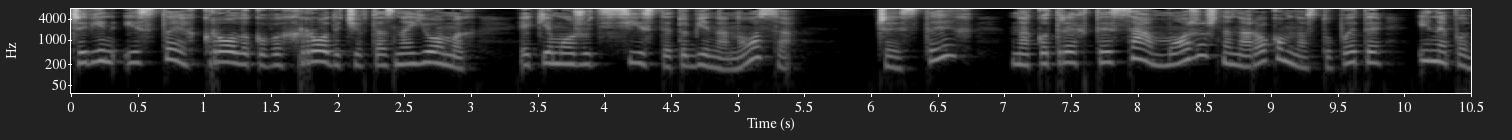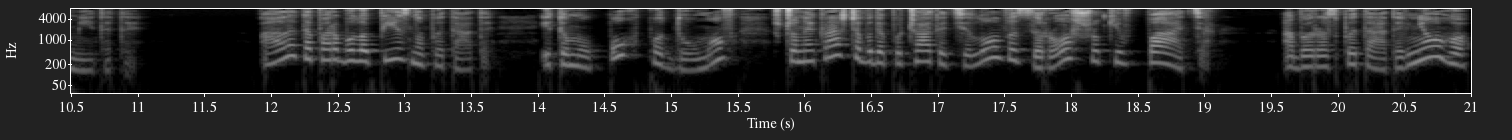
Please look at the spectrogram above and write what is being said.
Чи він із тих кроликових родичів та знайомих, які можуть сісти тобі на носа, чи з тих, на котрих ти сам можеш ненароком наступити і не помітити? Але тепер було пізно питати, і тому Пух подумав, що найкраще буде почати цілови з розшуків паця, аби розпитати в нього,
